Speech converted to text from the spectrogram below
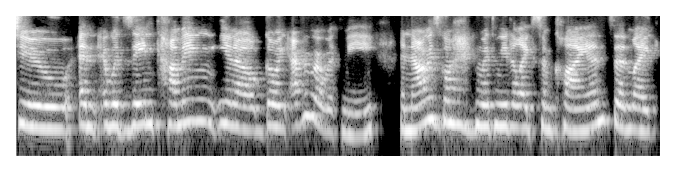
to, and with Zane coming, you know, going everywhere with me. And now he's going with me to like some clients and like,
